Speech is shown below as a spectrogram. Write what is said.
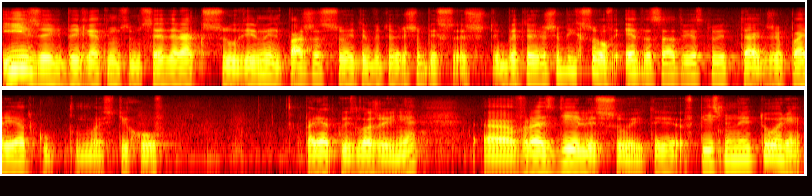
И за их седрак сувимин паша Сойта бетойрешабихсов. Это соответствует также порядку стихов, порядку изложения а, в разделе Сойты в письменной Торе.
